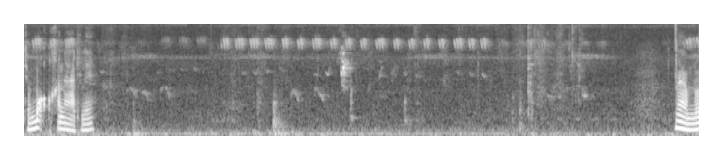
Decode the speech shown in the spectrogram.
จะเหมาะขนาดเลยน้ำเรา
